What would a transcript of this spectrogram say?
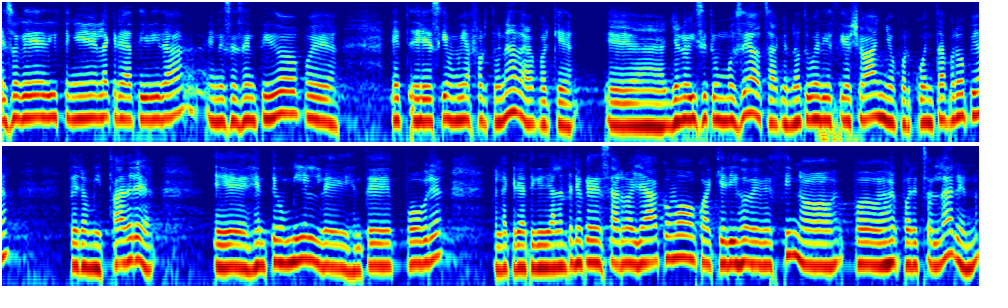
eso que dicen es la creatividad, en ese sentido, pues he, sido muy afortunada porque eh, yo no visité un museo hasta que no tuve 18 años por cuenta propia, pero mis padres, eh, gente humilde y gente pobre, pues la creatividad la han tenido que desarrollar como cualquier hijo de vecino por, estos lares, ¿no?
